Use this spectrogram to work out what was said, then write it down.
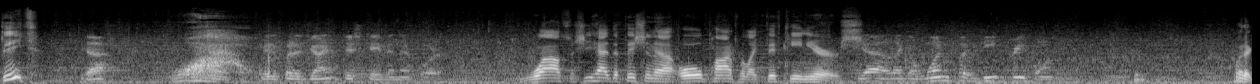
feet. Yeah. Wow. We had to put a giant fish cave in there for it. Wow, so she had the fish in an old pond for like 15 years. Yeah, like a one foot deep creek one. What a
